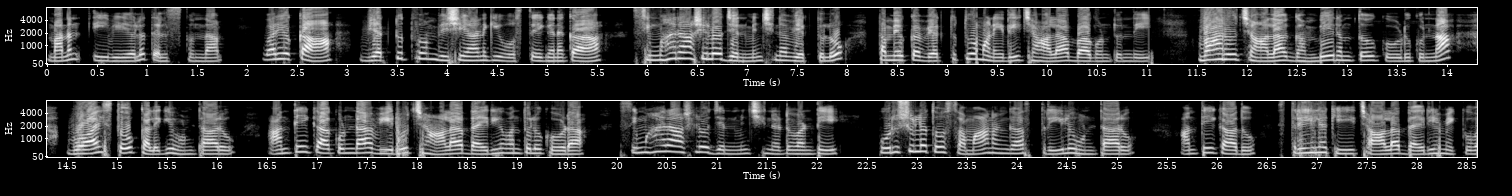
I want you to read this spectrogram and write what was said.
మనం ఈ వీడియోలో తెలుసుకుందాం. వారి యొక్క వ్యక్తిత్వం విషయానికి వస్తే గనక సింహరాశిలో జన్మించిన వ్యక్తులు తమ యొక్క వ్యక్తిత్వం అనేది చాలా బాగుంటుంది. వారు చాలా గంభీరంతో కూడుకున్న వాయిస్తో కలిగి ఉంటారు. అంతేకాకుండా వీరు చాలా ధైర్యవంతులు కూడా. సింహరాశిలో జన్మించినటువంటి పురుషులతో సమానంగా స్త్రీలు ఉంటారు. అంతేకాదు స్త్రీలకి చాలా ధైర్యం ఎక్కువ.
